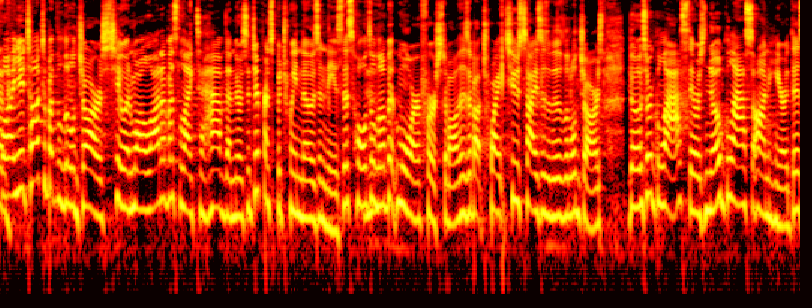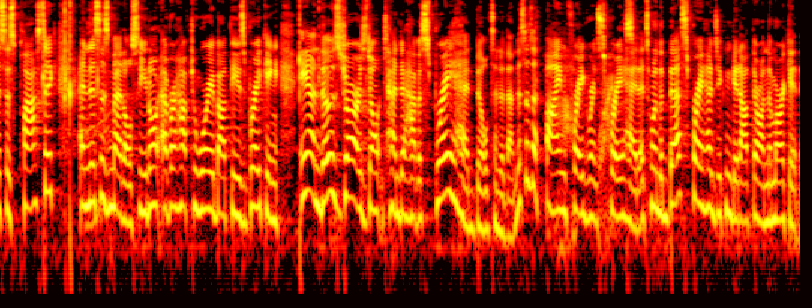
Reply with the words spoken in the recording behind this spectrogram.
well, and you talked about the little jars too, and while a lot of us like to have them, there's a difference between those and these. This holds a mm-hmm. little bit more, first of all. There's about two sizes of those little jars. Those are glass. There's no glass on here. This is plastic, and this is metal, so you don't ever have to worry about these breaking. And those jars don't tend to have a spray head built into them. This is a fine ah, fragrance right. spray head. It's one of the best spray heads you can get out there on the market.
